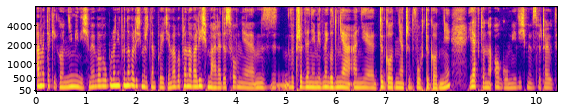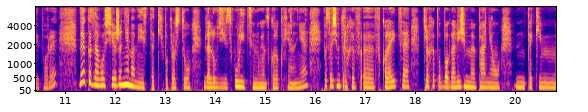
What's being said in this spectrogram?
a my takiego nie mieliśmy, bo w ogóle nie planowaliśmy, że tam pojedziemy, albo planowaliśmy, ale dosłownie z wyprzedzeniem jednego dnia, a nie tygodnia czy dwóch tygodni, jak to na ogół mieliśmy w zwyczaju tej pory. No i okazało się, że nie ma miejsc takich po prostu dla ludzi z ulicy, mówiąc kolokwialnie. Postaliśmy trochę w, w kolejce, trochę pobłagaliśmy panią takim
